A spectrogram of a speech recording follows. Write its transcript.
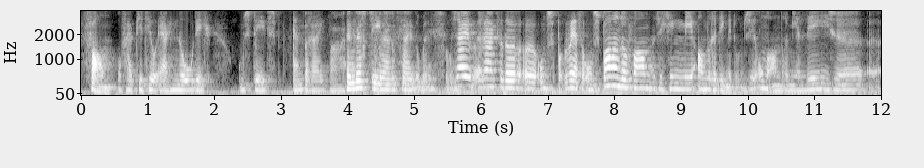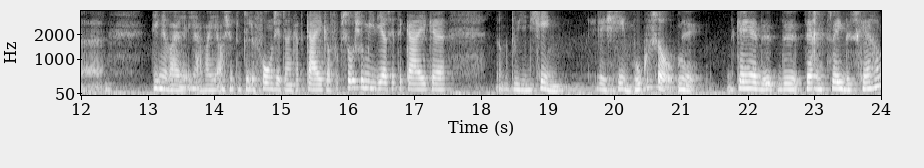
van? Of heb je het heel erg nodig om steeds en bereikbaar en werd ze daar een fijner mens van? zij raakte er, ontspa- werd er ontspannender van en ze ging meer andere dingen doen. Ze onder andere meer lezen. eh, dingen waar, ja, waar je als je op een telefoon zit en gaat kijken of op social media zit te kijken, dan doe je geen, lees je geen boek of zo. Nee. Ken je de, de term tweede scherm?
